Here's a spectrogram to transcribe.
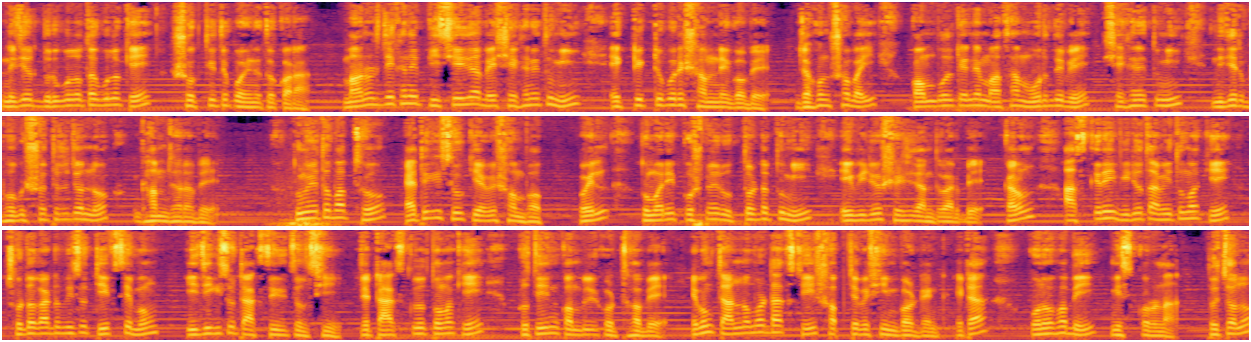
নিজের দুর্বলতাগুলোকে শক্তিতে পরিণত করা। মানুষ যেখানে পিছিয়ে যাবে, সেখানে তুমি একটু একটু করে সামনে গবে যখন সবাই কম্বল টেনে মাথা মোড় দেবে, সেখানে তুমি নিজের ভবিষ্যতের জন্য ঘাম ঝরাবে। তুমি এত ভাবছ, এত কিছু কীভাবে সম্ভব? ওয়েল তোমার এই প্রশ্নের উত্তরটা তুমি এই ভিডিও শেষে জানতে পারবে। কারণ আজকের এই ভিডিওতে আমি তোমাকে ছোটখাটো কিছু টিপস এবং ইজি কিছু টাস্ক দিতে চলছি যে টাস্কগুলো তোমাকে প্রতিদিন কমপ্লিট করতে হবে। এবং চার নম্বর টাস্কটি সবচেয়ে বেশি ইম্পর্টেন্ট এটা কোনোভাবেই মিস করো না। তো চলো,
